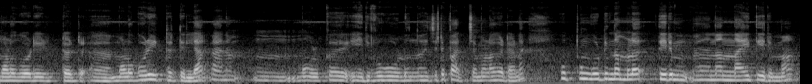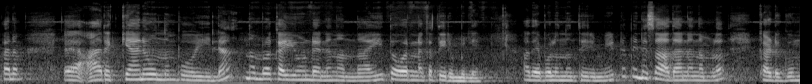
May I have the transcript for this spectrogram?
മുളക് പൊടി ഇട്ടിട്ട് മുളക് പൊടി ഇട്ടിട്ടില്ല. കാരണം മോൾക്ക് എരിവ് കൂടുമെന്ന് വെച്ചിട്ട് പച്ചമുളക് ഇട്ടാണ്. ഉപ്പും കൂട്ടി നമ്മൾ തിരും നന്നായി തിരുമ്മ കാരണം അരയ്ക്കാനോ ഒന്നും പോയില്ല. നമ്മൾ കൈ കൊണ്ട് തന്നെ നന്നായി തോരനൊക്കെ തിരുമ്മില്ലേ അതേപോലെ ഒന്ന് തിരുമ്മിയിട്ട് പിന്നെ സാധാരണ നമ്മൾ കടുകും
